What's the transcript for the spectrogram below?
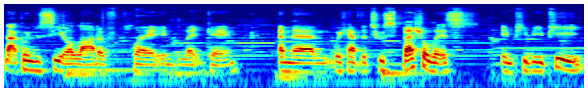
not going to see a lot of play in the late game. And then we have the two specialists in PvP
